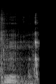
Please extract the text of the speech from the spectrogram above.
Mm.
